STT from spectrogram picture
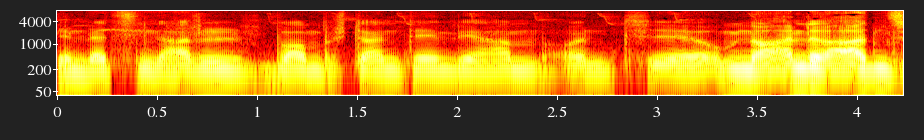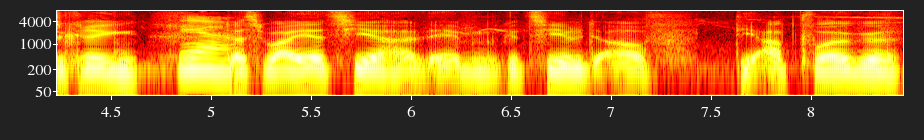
den letzten Nadelbaumbestand, den wir haben, und äh, um noch andere Arten zu kriegen. Ja. Das war jetzt hier halt eben gezielt auf die Abfolge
